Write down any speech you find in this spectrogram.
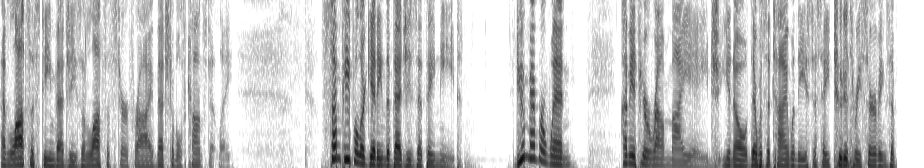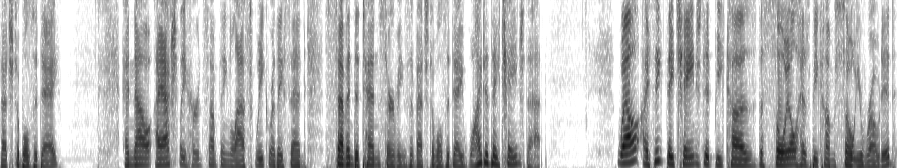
and lots of steamed veggies and lots of stir fry vegetables constantly. Some people are getting the veggies that they need. Do you remember when? I mean, if you're around my age, you know, there was a time when they used to say two to three servings of vegetables a day. And now I actually heard something last week where they said seven to 10 servings of vegetables a day. Why did they change that? Well, I think they changed it because the soil has become so eroded,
